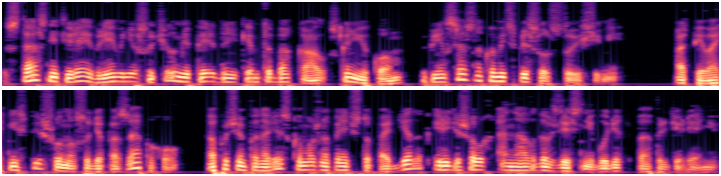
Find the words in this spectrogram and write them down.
Стас, не теряя времени, сучил мне переданный кем-то бокал с коньяком и принялся знакомить с присутствующими. Отпивать не спешу, но, судя по запаху, а впрочем, по нарезку можно понять, что подделок или дешевых аналогов здесь не будет по определению.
